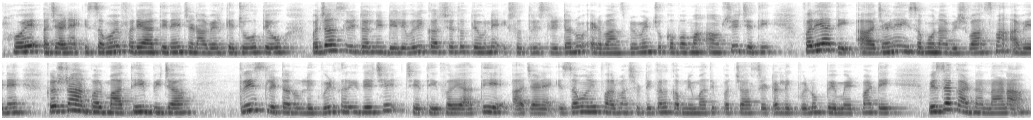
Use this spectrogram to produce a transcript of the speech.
હોય અજાણ્યા ઇસમોએ ફરિયાદીને જણાવેલ કે જો તેઓ પચાસ લીટરની ડિલિવરી કરશે તો તેઓને એકસો ત્રીસ લીટરનું એડવાન્સ પેમેન્ટ ચૂકવવામાં આવશે. જેથી ફરિયાદી આ અજાણ્યા ઇસમોના વિશ્વાસમાં આવીને કૃષ્ણ અર્પલમાંથી બીજા ત્રીસ લીટરનું લિક્વિડ ખરીદે છે. જેથી ફરિયાદીએ અજાણ્યા ઇસમોની ફાર્માસ્યુટિકલ કંપનીમાંથી પચાસ લીટર લિક્વિડનું પેમેન્ટ માટે વિઝા કાર્ડના નાણાં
